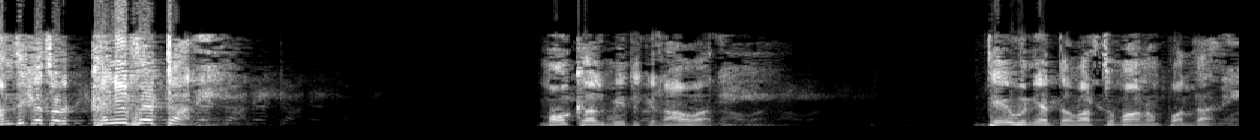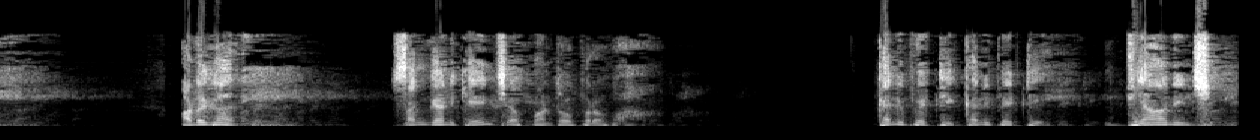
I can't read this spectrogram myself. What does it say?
అందుకే అతడు కనిపెట్టాలి. మోకాల మీదకి రావాలి. దేవుని యొక్క వర్తమానం పొందాలి. అడగాలి. సంఘానికి ఏం చెప్పమంటావు ప్రభా? కనిపెట్టి కనిపెట్టి ధ్యానించి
